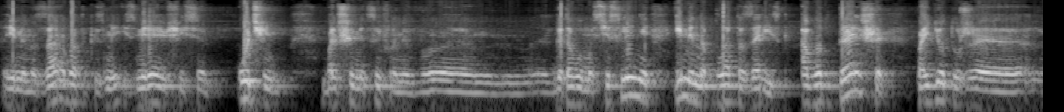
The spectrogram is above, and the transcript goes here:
именно заработок, измеряющийся очень большими цифрами в э, годовом исчислении, именно плата за риск. А вот дальше пойдет уже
